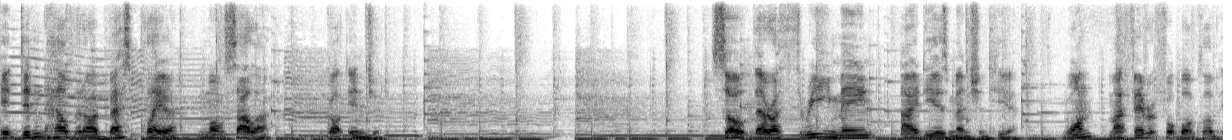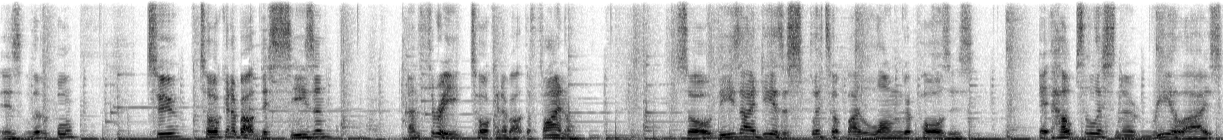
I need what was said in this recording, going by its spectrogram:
It didn't help that our best player, Mo Salah, got injured. So, there are three main ideas mentioned here. One, my favourite football club is Liverpool. Two, talking about this season. And three, talking about the final. So these ideas are split up by longer pauses. It helps the listener realise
